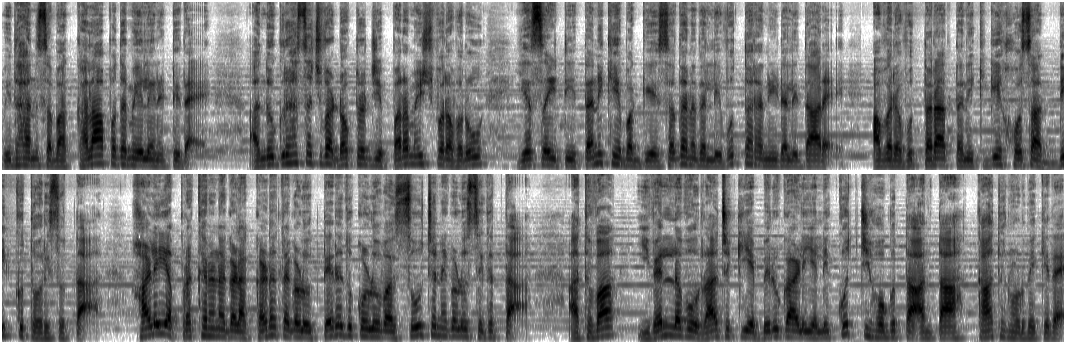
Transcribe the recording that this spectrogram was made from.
ವಿಧಾನಸಭಾ ಕಲಾಪದ ಮೇಲೆ ನೆಟ್ಟಿದೆ. ಅಂದು ಗೃಹ ಸಚಿವ ಡಾಕ್ಟರ್ ಜಿ ಪರಮೇಶ್ವರ್ ಅವರು ಎಸ್ಐಟಿ ತನಿಖೆ ಬಗ್ಗೆ ಸದನದಲ್ಲಿ ಉತ್ತರ ನೀಡಲಿದ್ದಾರೆ. ಅವರ ಉತ್ತರ ತನಿಖೆಗೆ ಹೊಸ ದಿಕ್ಕು ತೋರಿಸುತ್ತಾ, ಹಳೆಯ ಪ್ರಕರಣಗಳ ಕಡತಗಳು ತೆರೆದುಕೊಳ್ಳುವ ಸೂಚನೆಗಳು ಸಿಗುತ್ತಾ, ಅಥವಾ ಇವೆಲ್ಲವೂ ರಾಜಕೀಯ ಬಿರುಗಾಳಿಯಲ್ಲಿ ಕೊಚ್ಚಿ ಹೋಗುತ್ತಾ ಅಂತ ಕಾದು ನೋಡಬೇಕಿದೆ.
